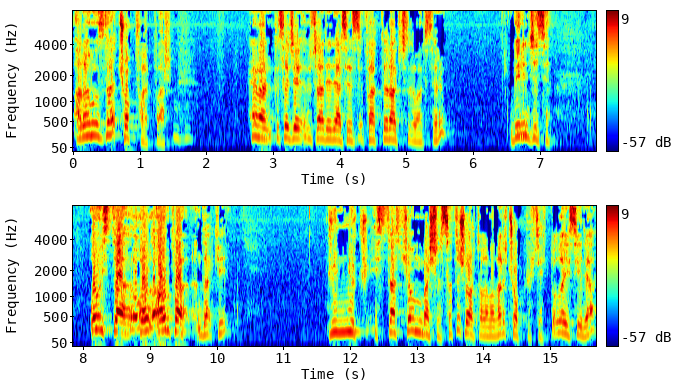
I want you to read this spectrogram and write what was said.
aramızda çok fark var. Hemen kısaca müsaade ederseniz farkları açıklamak isterim. Birincisi o ista- Avrupa'daki günlük istasyon başı satış ortalamaları çok yüksek. Dolayısıyla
